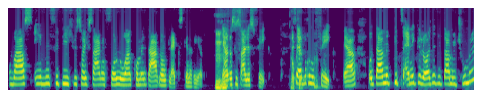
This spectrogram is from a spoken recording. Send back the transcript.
was eben für dich, wie soll ich sagen, Follower, Kommentare und Likes generiert. Mhm. Ja, das ist alles fake. Das okay. ist einfach nur fake, ja. Und damit gibt's einige Leute, die damit schummeln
